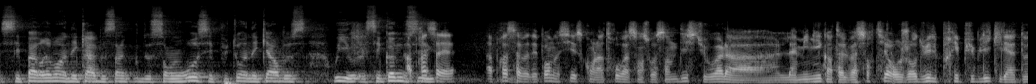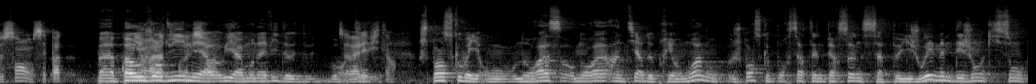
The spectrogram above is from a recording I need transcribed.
c'est pas vraiment un écart de, 5, de 100 euros c'est plutôt un écart de oui c'est comme après après, ça va dépendre aussi, est-ce qu'on la trouve à 170, tu vois, la, la Mini quand elle va sortir. Aujourd'hui, le prix public, il est à 200, on sait pas. Pas, pas aujourd'hui, mais oui, à mon avis, de, ça va aller vite. Hein. Je pense que oui, on, aura, on aura un tiers de prix en moins, donc je pense que pour certaines personnes, ça peut y jouer, même des gens qui sont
